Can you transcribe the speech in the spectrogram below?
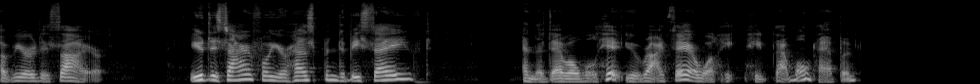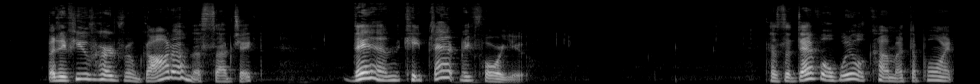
of your desire. You desire for your husband to be saved, and the devil will hit you right there. Well, he, he, that won't happen. But if you've heard from God on the subject, then keep that before you. Because the devil will come at the point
